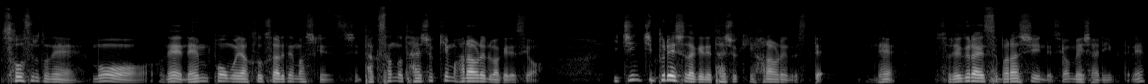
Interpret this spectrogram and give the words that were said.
そうするとねもうね年俸も約束されてますしたくさんの退職金も払われるわけですよ。1日プレーしただけで退職金払われるんですって。ね。それぐらい素晴らしいんですよメジャーリーグってね。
